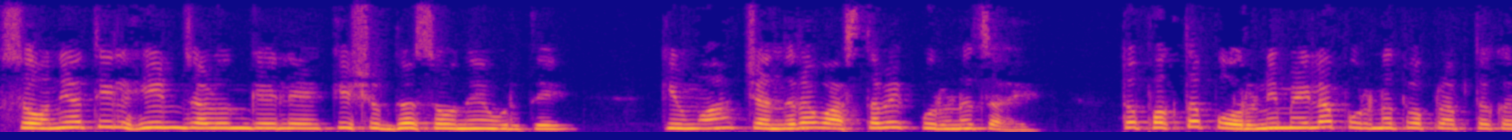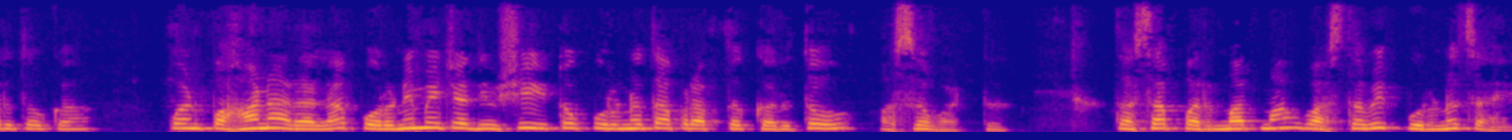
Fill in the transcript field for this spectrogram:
सोन्यातील हिम जळून गेले की शुद्ध सोने उरते किंवा चंद्र वास्तविक पूर्णच आहे. तो फक्त पौर्णिमेला पूर्णत्व प्राप्त करतो का? पण पाहणाऱ्याला पौर्णिमेच्या दिवशी तो पूर्णता प्राप्त करतो असं वाटतं. तसा परमात्मा वास्तविक पूर्णच आहे.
